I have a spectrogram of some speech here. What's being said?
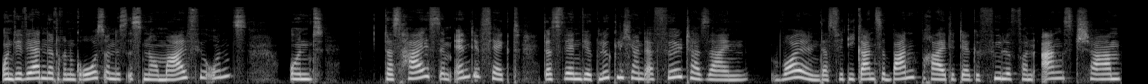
Und wir werden da drin groß und es ist normal für uns. Und das heißt im Endeffekt, dass wenn wir glücklicher und erfüllter sein wollen, dass wir die ganze Bandbreite der Gefühle von Angst, Scham,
